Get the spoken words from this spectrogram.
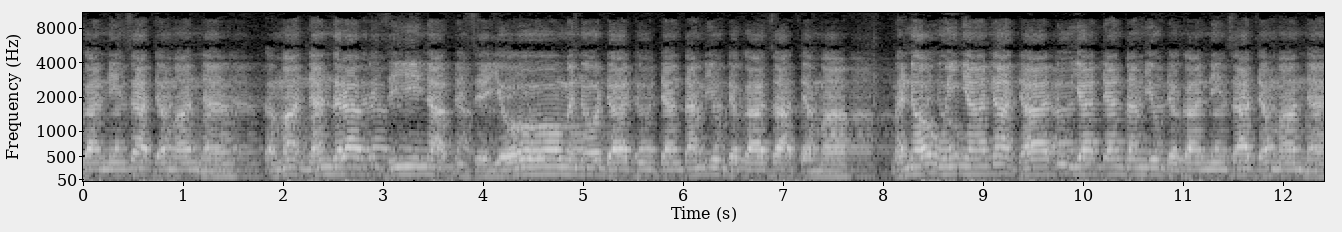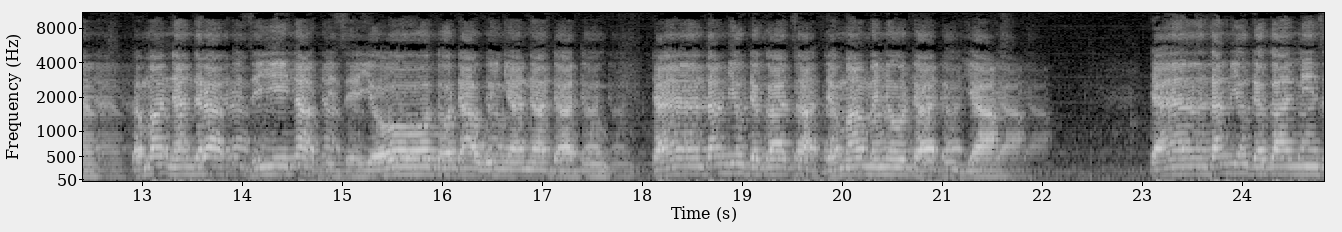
ကာနိသဓမ္မနံသမနန္တရပစ္စယေနပစ္စယောမနောဓာတုတံတံမြုတ်တကာသဓမ္မမနောဝိညာဏဓာတုယတံတံမြုတ်တကာနိသဓမ္မနံသမနန္တရပစ္စယေနပစ္စယောသောတာဝိညာဏဓာတု တံတံမြုတ်တကသဓမ္မမနောဓာတုယတံတံမြုတ်တကနိစ္စ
